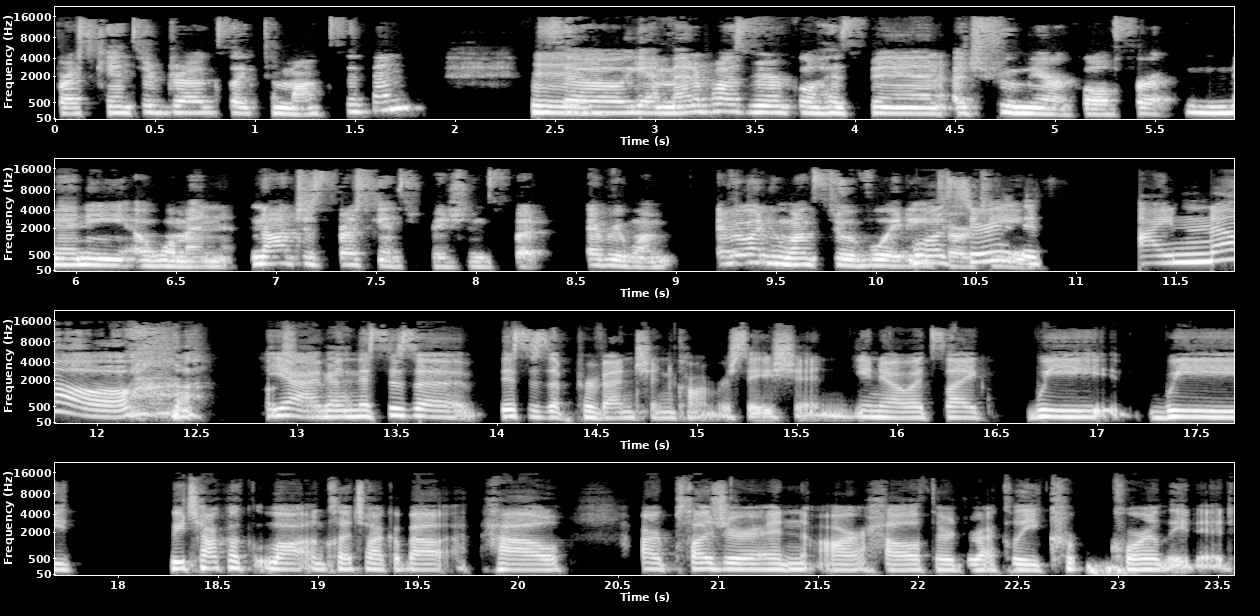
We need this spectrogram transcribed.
breast cancer drugs like tamoxifen. Mm. So yeah, menopause miracle has been a true miracle for many a woman, not just breast cancer patients, but everyone, everyone who wants to avoid well, HRT. I know. yeah, I mean, this is a this is a prevention conversation. You know, it's like we we we talk a lot on Clit Talk about how our pleasure and our health are directly co- correlated.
